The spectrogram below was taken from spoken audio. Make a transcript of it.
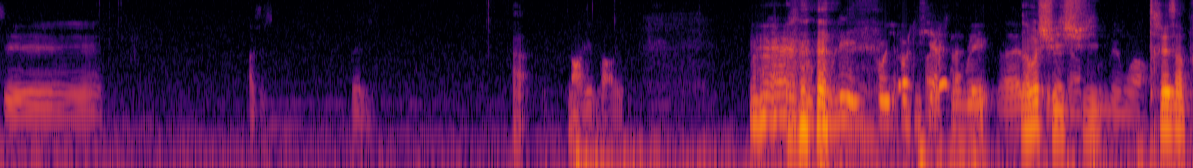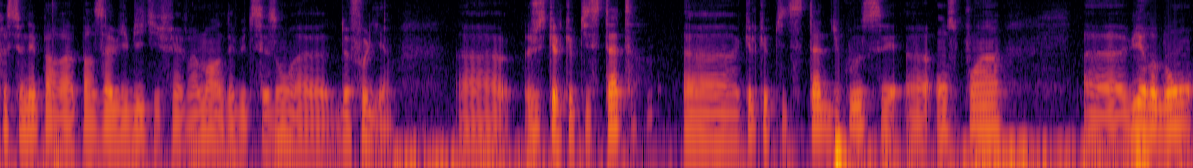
c'est. Ah, je sais. Vas-y. Ah. Parlez, parlez. il faut combler, il faut, il faut qu'il cherche. Ouais, moi, je suis- je. Très impressionné par, euh, par Zawibi qui fait vraiment un début de saison euh, de folie. hein. Euh, juste quelques petits stats. Euh, quelques petites stats du coup, c'est euh, 11 points, euh, 8 rebonds,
